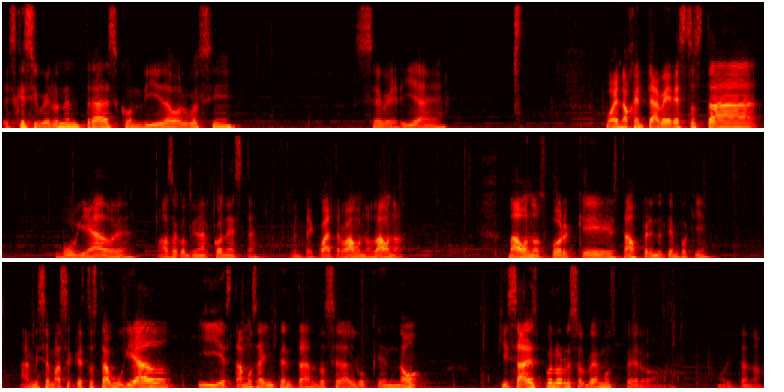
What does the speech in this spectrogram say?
Es que si hubiera una entrada escondida o algo así, se vería, ¿eh? Bueno, gente, a ver, esto está bugueado, ¿eh? Vamos a continuar con esta. 34, vámonos, vámonos. Vámonos, porque estamos perdiendo tiempo aquí. A mí se me hace que esto está bugueado y estamos ahí intentando hacer algo que no. Quizá después lo resolvemos, pero ahorita no.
